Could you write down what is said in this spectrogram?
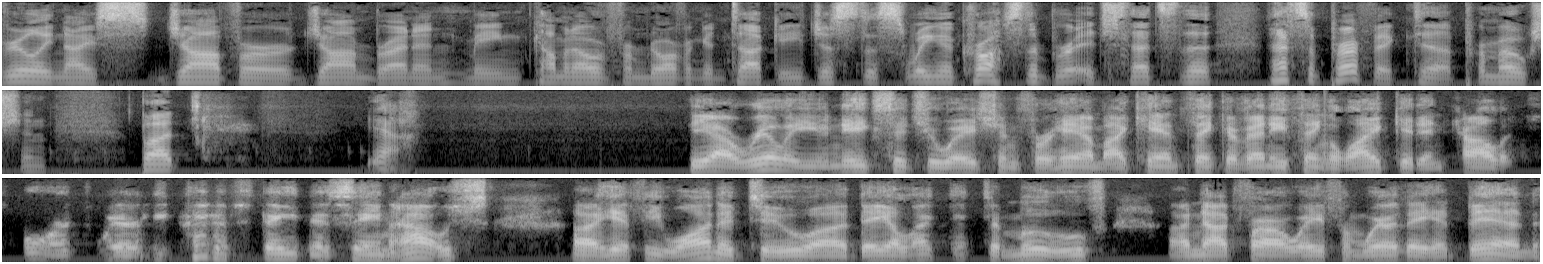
really nice job for John Brannen. I mean, coming over from Northern Kentucky just to swing across the bridge. That's the that's a perfect uh, promotion. But yeah, yeah, really unique situation for him. I can't think of anything like it in college sports where he could have stayed in the same house uh, if he wanted to. Uh, they elected to move uh, not far away from where they had been,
